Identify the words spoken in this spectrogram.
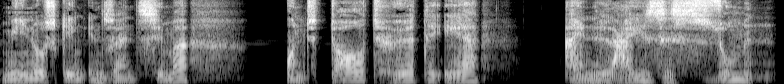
Minus ging in sein Zimmer und dort hörte er ein leises Summen.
